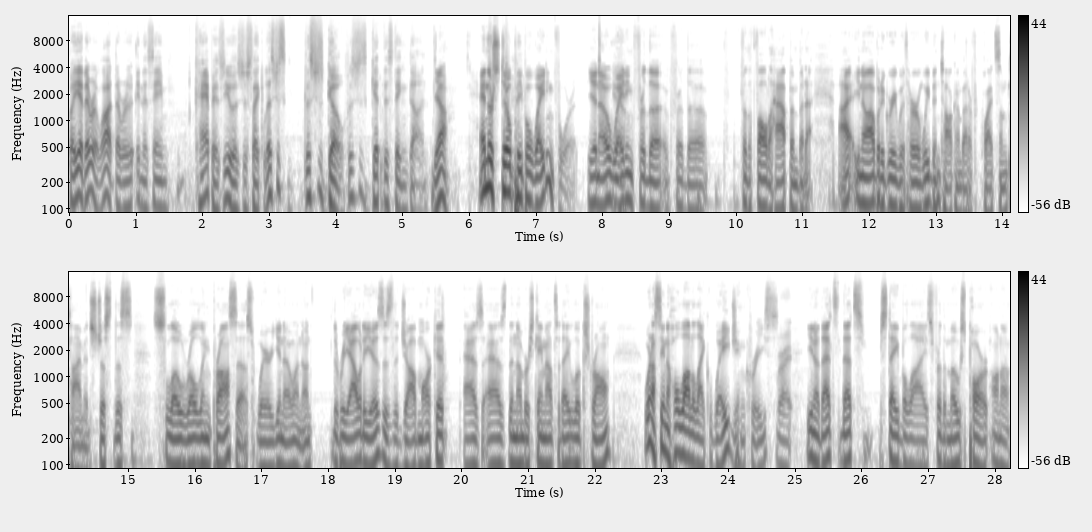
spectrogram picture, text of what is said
But yeah, there were a lot that were in the same camp as you. It's just like, let's just, let's just go. Let's just get this thing done. Yeah, and there's still people waiting for it. You know, Yeah. waiting for the for the for the fall to happen. But I, I, you know, I would agree with her. We've been talking about it for quite some time. It's just this slow rolling process where you know, and, and the reality is, is the job market as as the numbers came out today look strong. We're not seeing a whole lot of like wage increase. Right. You know, that's that's stabilized for the most part on a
